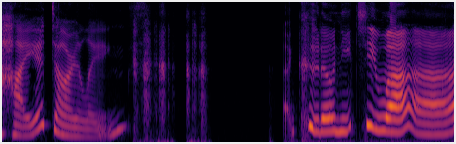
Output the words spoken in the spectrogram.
Hiya, darlings. Uh, Kroniichiwa.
